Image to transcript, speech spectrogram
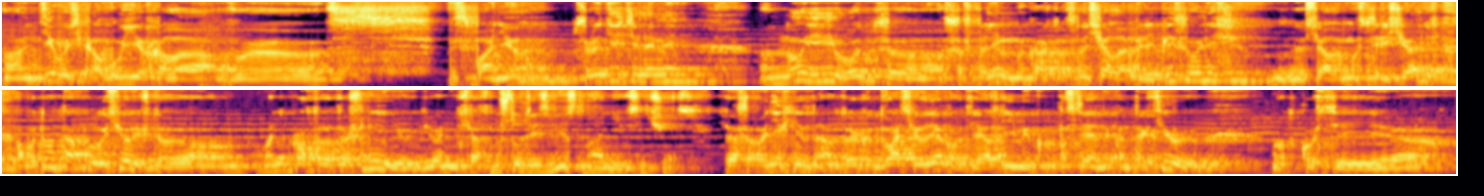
А девочка уехала в в Испанию с родителями. Ну и вот э, с остальными мы как-то сначала переписывались, сначала мы встречались, а потом так получилось, что э, они просто отошли, где они сейчас... Ну что-то известно о них сейчас? Сейчас о них не знаю. Только два человека, вот я с ними постоянно контактирую, вот Костя и э,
